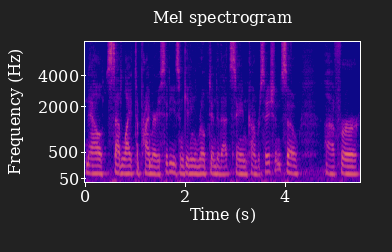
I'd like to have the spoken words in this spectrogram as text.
now satellite to primary cities and getting roped into that same conversation. So, uh, for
